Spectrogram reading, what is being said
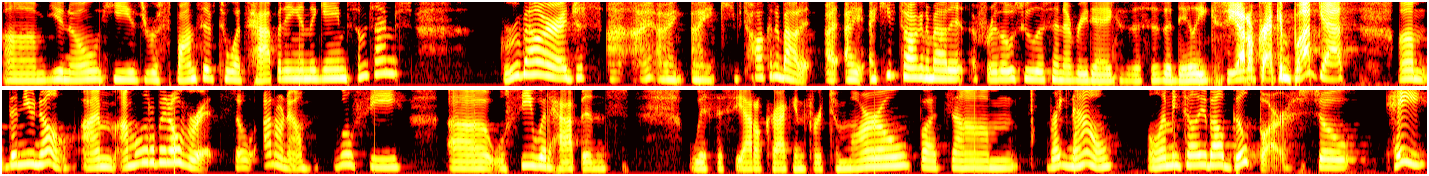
Um, you know, he's responsive to what's happening in the game. Sometimes Grubauer, I just I, I I keep talking about it. I, I, I keep talking about it for those who listen every day because this is a daily Seattle Kraken podcast. Um, then you know I'm I'm a little bit over it. So I don't know. We'll see. Uh, we'll see what happens with the Seattle Kraken for tomorrow. But um, right now, let me tell you about Built Bar. So hey,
